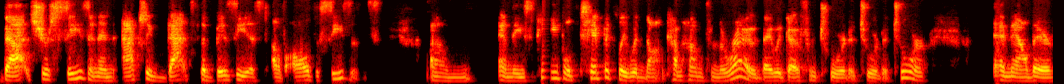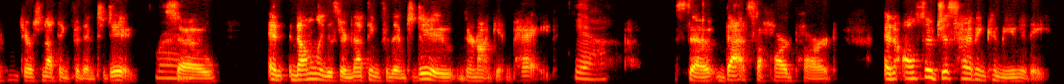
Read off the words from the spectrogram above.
that's your season. And actually, that's the busiest of all the seasons. Um, and these people typically would not come home from the road, they would go from tour to tour to tour. And now there, there's nothing for them to do. Right. So, and not only is there nothing for them to do, they're not getting paid. Yeah. So that's the hard part. And also just having community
